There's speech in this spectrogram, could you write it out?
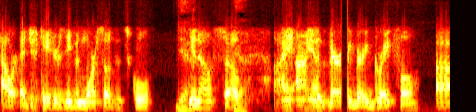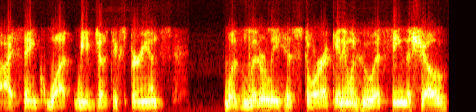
our educators, even more so than school. Yeah. You know, so I, I am very, very grateful. Uh, I think what we've just experienced was literally historic. Anyone who has seen the show,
